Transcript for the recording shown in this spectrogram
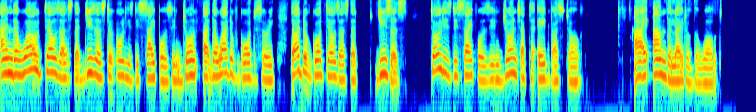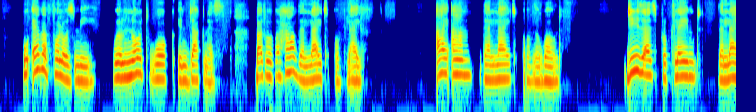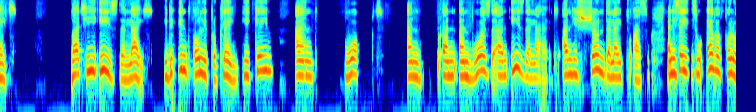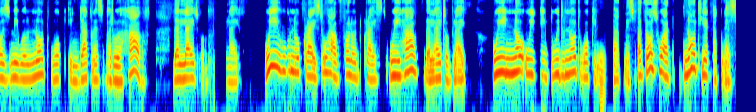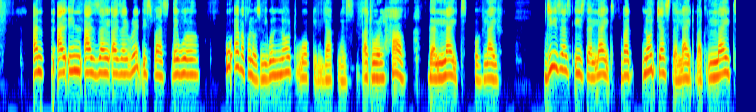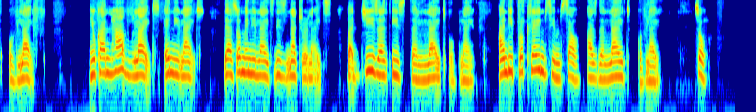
And the world tells us that Jesus told his disciples in John, uh, the word of God, sorry, the word of God tells us that Jesus told his disciples in John chapter 8, verse 12, I am the light of the world. Whoever follows me will not walk in darkness, but will have the light of life. I am the light of the world. Jesus proclaimed the light but he is the light. He didn't only proclaim, he came and walked and and and was the, and is the light and he's shown the light to us. And he says whoever follows me will not walk in darkness but will have the light of life. We who know christ who have followed christ we have the light of life. We know we we do not walk in darkness but those who are not yet darkness. And in as I as I read this verse, they will whoever follows me will not walk in darkness, but will have the light of life. Jesus is the light, but not just the light, but light of life. You can have light, any light. There are so many lights, these natural lights, but Jesus is the light of life. And he proclaims himself as the light of life. So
